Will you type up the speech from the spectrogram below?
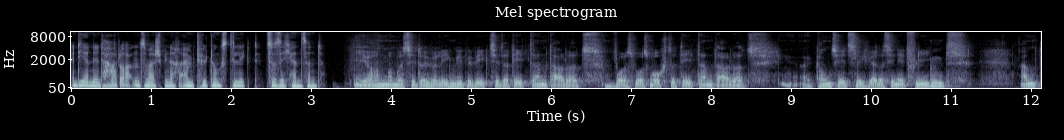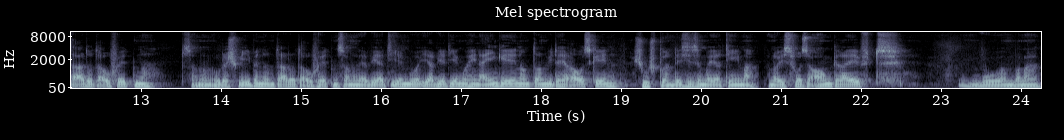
die an den Tatorten zum Beispiel nach einem Tötungsdelikt zu sichern sind. Ja, man muss sich da überlegen, wie bewegt sich der Täter am Tatort? Was, was macht der Täter am Tatort? Grundsätzlich werde er sich nicht fliegend am Tatort aufhalten, sondern, oder schwebend am Tatort aufhalten, sondern er wird, irgendwo, er wird irgendwo hineingehen und dann wieder herausgehen. Schuhspuren, das ist einmal ein Thema. Dann alles, was er angreift, wo, wenn er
